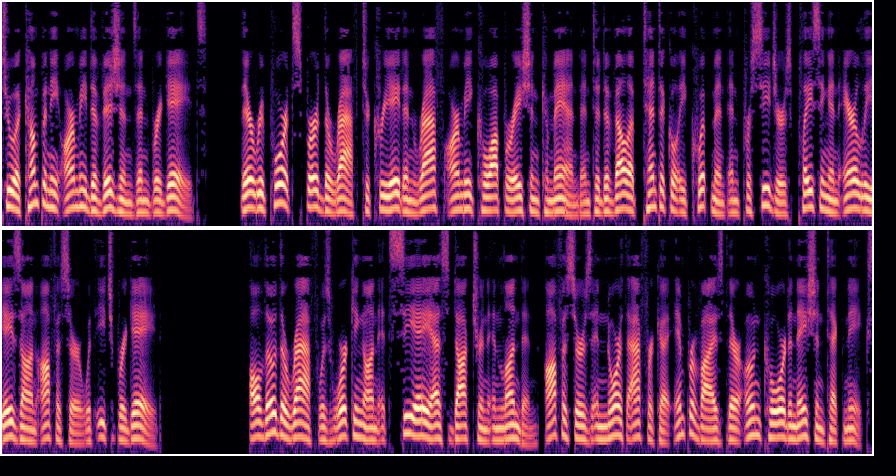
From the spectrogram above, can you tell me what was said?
to accompany Army divisions and brigades. Their report spurred the RAF to create an RAF Army Cooperation Command and to develop tentacle equipment and procedures placing an air liaison officer with each brigade. Although the RAF was working on its CAS doctrine in London, officers in North Africa improvised their own coordination techniques.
